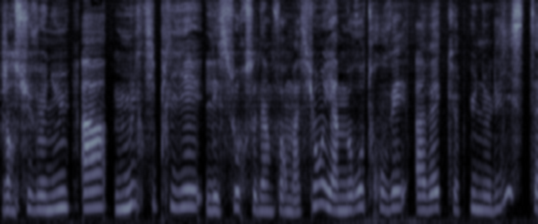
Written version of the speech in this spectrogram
j'en suis venue à multiplier les sources d'informations et à me retrouver avec une liste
